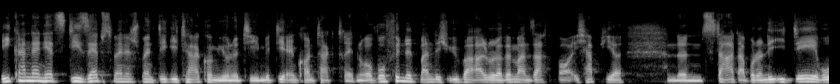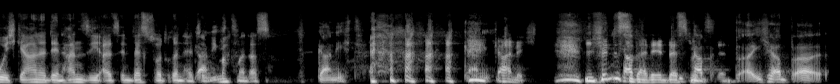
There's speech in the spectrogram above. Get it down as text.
Wie kann denn jetzt die Selbstmanagement Digital Community mit dir in Kontakt treten? Oder wo findet man dich überall? Oder wenn man sagt, boah, ich habe hier ein Startup oder eine Idee, wo ich gerne den Hansi als Investor drin hätte. Wie macht man das? Gar nicht. Gar nicht. Gar nicht. Wie findest hab, du deine Investments ich hab, denn? Ich habe äh,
